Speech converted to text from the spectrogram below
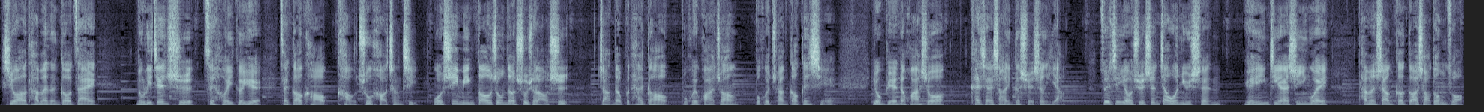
希望他们能够在努力坚持最后一个月，在高考考出好成绩。我是一名高中的数学老师，长得不太高，不会化妆，不会穿高跟鞋，用别人的话说，看起来像一个学生一样。最近有学生叫我女神，原因竟然是因为他们上课搞小动作。”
